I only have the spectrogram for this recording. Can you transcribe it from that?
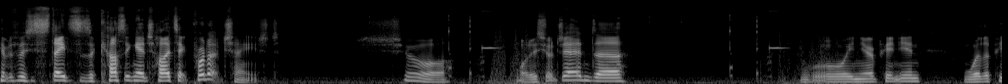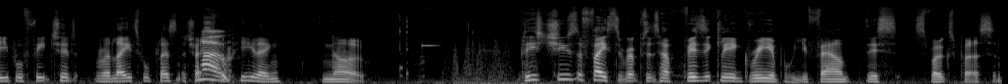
Hypnospace's status as a cutting edge high tech product changed? Sure. What is your gender? In your opinion, were the people featured relatable, pleasant, attractive, No. appealing? No. Please choose the face that represents how physically agreeable you found this spokesperson.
